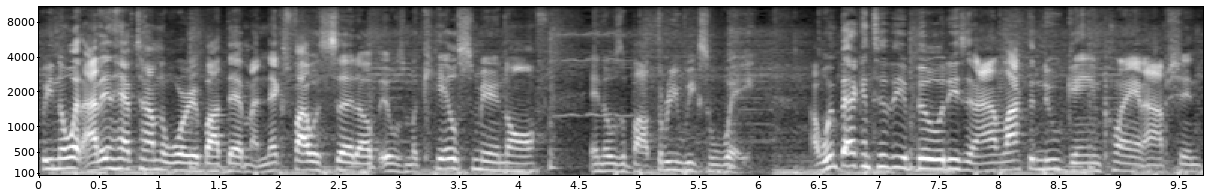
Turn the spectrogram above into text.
But you know what? I didn't have time to worry about that. My next fight was set up. It was Mikhail Smirnov, and it was about three weeks away. I went back into the abilities and I unlocked a new game plan option.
